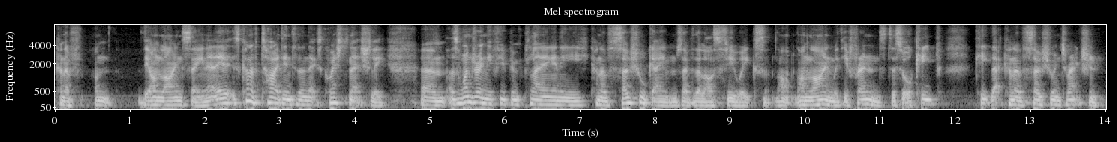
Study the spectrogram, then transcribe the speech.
kind of the online scene. And it's kind of tied into the next question, actually. Um, I was wondering if you've been playing any kind of social games over the last few weeks on, online with your friends to sort of keep keep that kind of social interaction.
